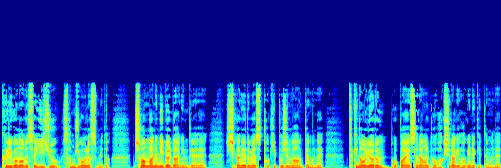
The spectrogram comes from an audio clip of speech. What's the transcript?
그리고는 어느새 2주, 3주가 흘렀습니다. 처음 맞는 이별도 아닌데 시간이 흐르면서 더 깊어진 마음 때문에 특히나 올여름 오빠의 사랑을 더 확실하게 확인했기 때문에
